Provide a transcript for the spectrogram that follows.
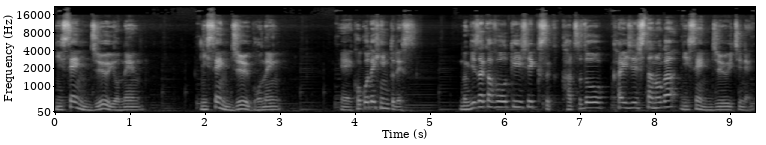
2014年2015年、えーここでヒントです。乃木坂46が活動を開始したのが2011年、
